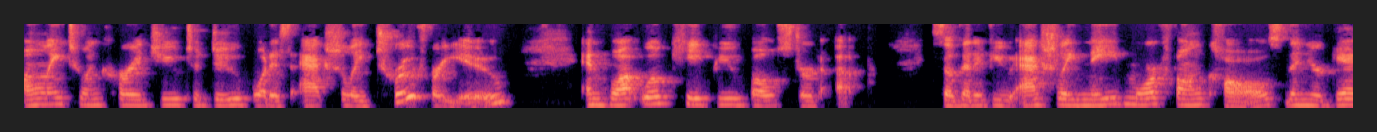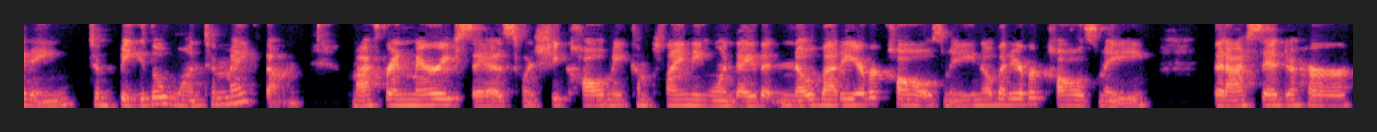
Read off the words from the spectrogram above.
only to encourage you to do what is actually true for you and what will keep you bolstered up so that if you actually need more phone calls than you're getting, to be the one to make them. My friend Mary says when she called me complaining one day that nobody ever calls me, nobody ever calls me, that I said to her,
